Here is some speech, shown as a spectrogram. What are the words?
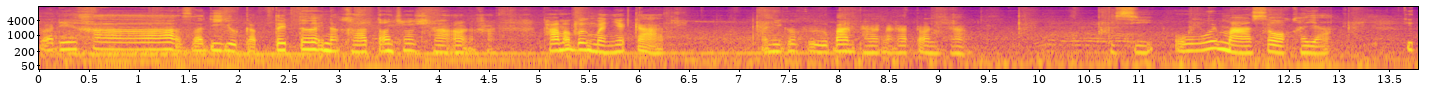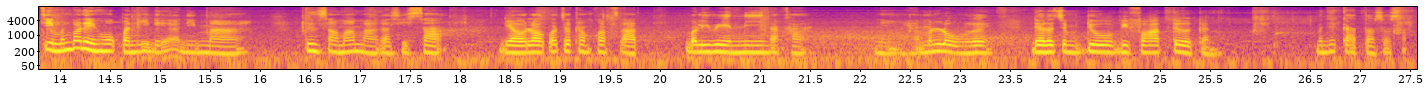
สวัสดีค่ะ สวัสดีอยู่กับเต้ยๆนะคะ ตอนเช้าๆนะคะพามาเบิ่งบรรยากาศ อันนี้ก็คือบ้านพักนะคะ ตอนเช้ากสิโอ้ยหมาสอกขยะ ที่จริงมันบ่ได้หกปานนี้เด้อันนี้มาตื่นเช้ามาหมากับศีษะเดี๋ยวเราก็จะทำความสะอาดบริเวณนี้นะคะ นี่ให้มันโลงเลย เดี๋ยวเราจะดู before after กัน บรรยากาศตอนสด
